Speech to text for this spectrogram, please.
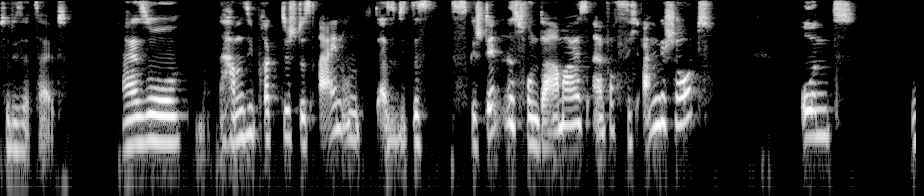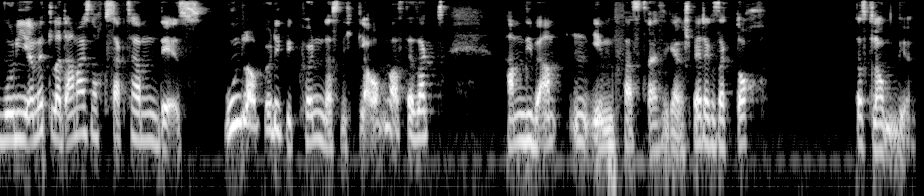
zu dieser Zeit. Also haben sie praktisch das ein und also das, das Geständnis von damals einfach sich angeschaut und wo die Ermittler damals noch gesagt haben, der ist unglaubwürdig, wir können das nicht glauben, was der sagt, haben die Beamten eben fast 30 Jahre später gesagt, doch, das glauben wir.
